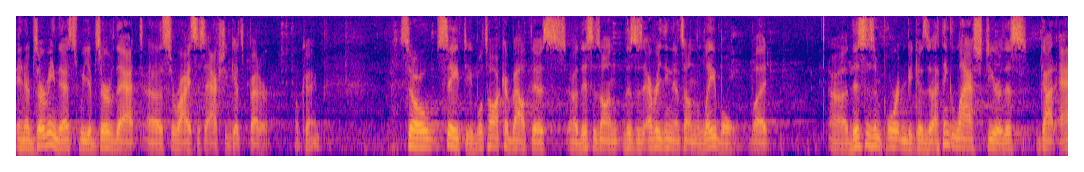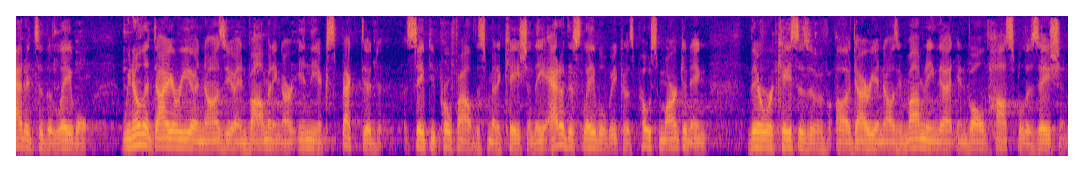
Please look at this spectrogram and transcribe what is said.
in observing this, we observe that uh, psoriasis actually gets better. Okay. So safety. We'll talk about this. Uh, this is on. This is everything that's on the label, but uh, this is important because I think last year this got added to the label. We know that diarrhea, nausea, and vomiting are in the expected safety profile of this medication. They added this label because post marketing, there were cases of uh, diarrhea, nausea, and vomiting that involved hospitalization.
